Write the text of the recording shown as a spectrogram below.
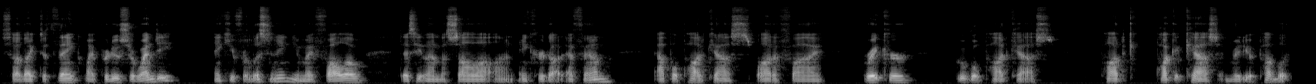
So I'd like to thank my producer, Wendy. Thank you for listening. You may follow Desiland Masala on anchor.fm, Apple Podcasts, Spotify, Breaker, Google Podcasts, Pod, Pocket Cast, and Radio Public.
